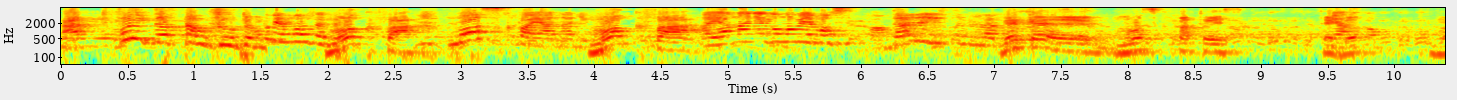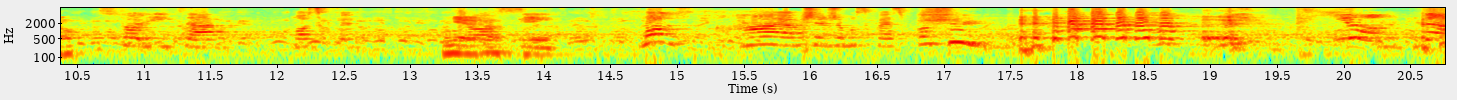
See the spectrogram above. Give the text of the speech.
A twój dostał żółtą Mówię może mokwa. Moskwa ja na niego. Mokwa. A ja na niego mówię Moskwa. Dalej jestem na Jaka Moskwa to jest tego? Miasto. No, stolica Moskwy. nie, Rosji. Rosji. Mos... Aha, ja myślę, że Moskwa jest w Polsce. Jota!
